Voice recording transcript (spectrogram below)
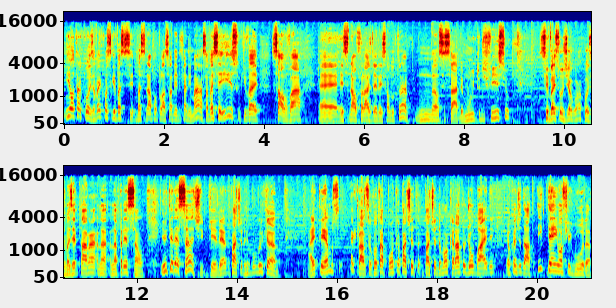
E outra coisa, vai conseguir vaci- vacinar a população americana em massa? Vai ser isso que vai salvar é, esse naufrágio da eleição do Trump? Não se sabe, é muito difícil se vai surgir alguma coisa, mas ele está na, na- na pressão. E o interessante, que ele é do Partido Republicano. Aí temos, é claro, seu contraponto, que é o Partido, Partido Democrata, o Joe Biden é o candidato. E tem uma figura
